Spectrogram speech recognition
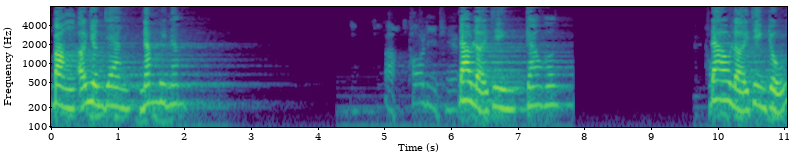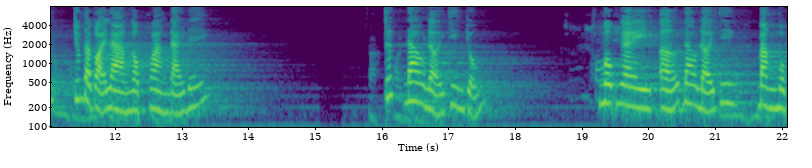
Bằng ở nhân gian 50 năm. Đao lợi thiên cao hơn. Đao lợi thiên chủ, Chúng ta gọi là Ngọc Hoàng Đại Đế. Tức đao lợi thiên chủ. Một ngày ở đao lợi thiên bằng một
